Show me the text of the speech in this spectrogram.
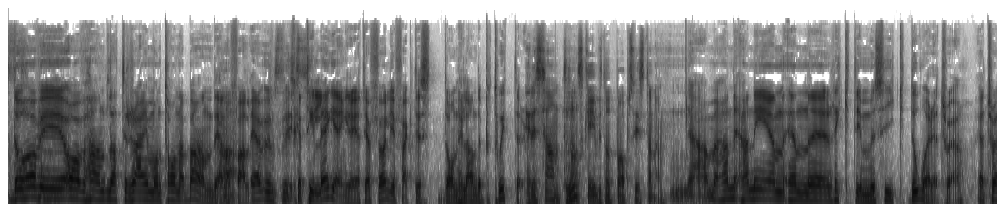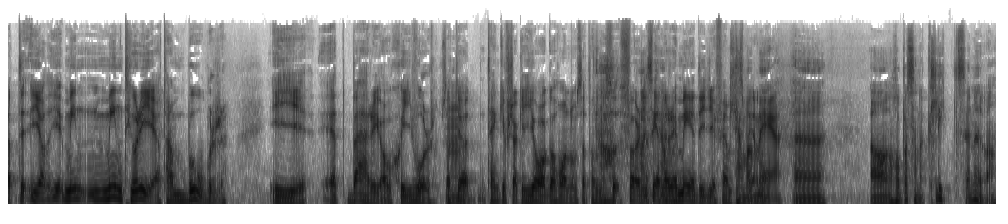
vi- då har vi avhandlat Raymond Tana Band i alla Ja, fall. Jag precis. ska tillägga en grej, att jag följer faktiskt Dan Hylander på Twitter. Är det sant? Har han skrivit något bra på sistone? Ja, men han, han är en, en eh, riktig musikdåre, tror jag. Jag tror att, jag, min, min teori är att han bor i ett berg av skivor. Så att jag tänker försöka jaga honom så att han förr eller Mm. han senare är med i DJ 50 Kan vara med. Eh, ja, hoppas han har klippt sig nu va?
